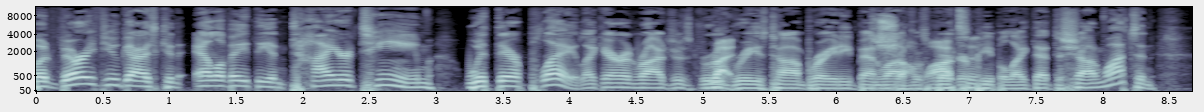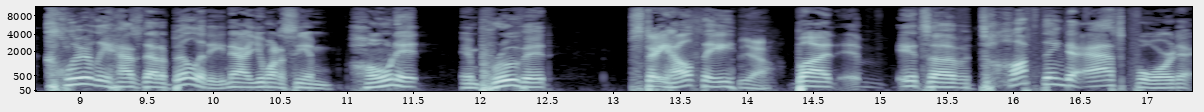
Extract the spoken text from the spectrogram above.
but very few guys can elevate the entire team with their play, like Aaron Rodgers, Drew Right. Brees, Tom Brady, Ben Deshaun Roethlisberger, Watson. people like that. Deshaun Watson clearly has that ability. Now you want to see him hone it, improve it, stay healthy. Yeah. But it's a tough thing to ask for to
